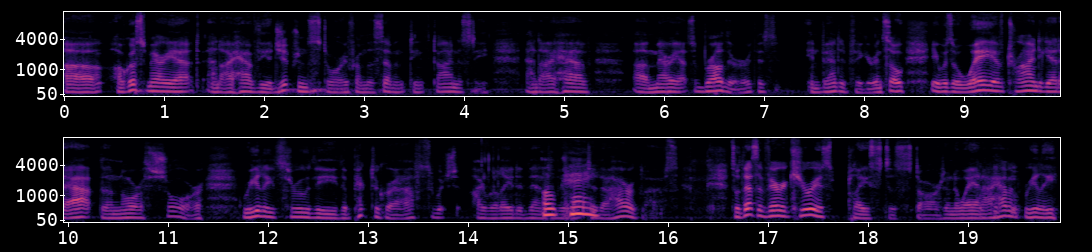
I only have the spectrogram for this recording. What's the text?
uh, Auguste Mariette, and I have the Egyptian story from the 17th dynasty, and I have uh, Mariette's brother, this invented figure. And so it was a way of trying to get at the North Shore, really through the, the pictographs, which I related then to, the, to the hieroglyphs. So that's a very curious place to start in a way, and I haven't really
